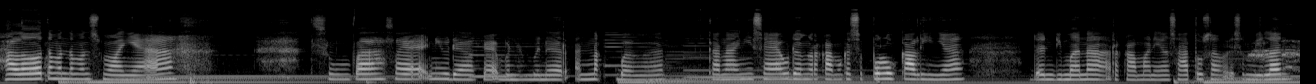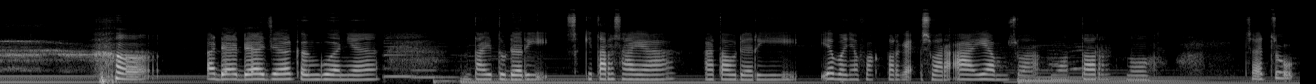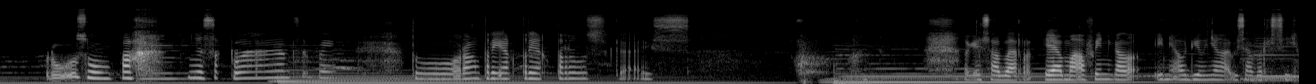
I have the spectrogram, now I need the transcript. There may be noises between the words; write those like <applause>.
Halo teman-teman semuanya. <laughs> Sumpah saya ini udah kayak bener-bener enak banget. Karena ini saya udah ngerekam ke 10 kalinya. Dan di mana rekaman yang 1 sampai 9 <laughs> Ada-ada aja gangguannya. Entah itu dari sekitar saya Atau dari ya banyak faktor kayak suara ayam, suara motor. Noh Saya tuh Aduh sumpah <laughs> nyesek banget sampai tuh orang teriak-teriak terus guys. <laughs> Oke sabar. Ya maafin kalau ini audionya nggak bisa bersih.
